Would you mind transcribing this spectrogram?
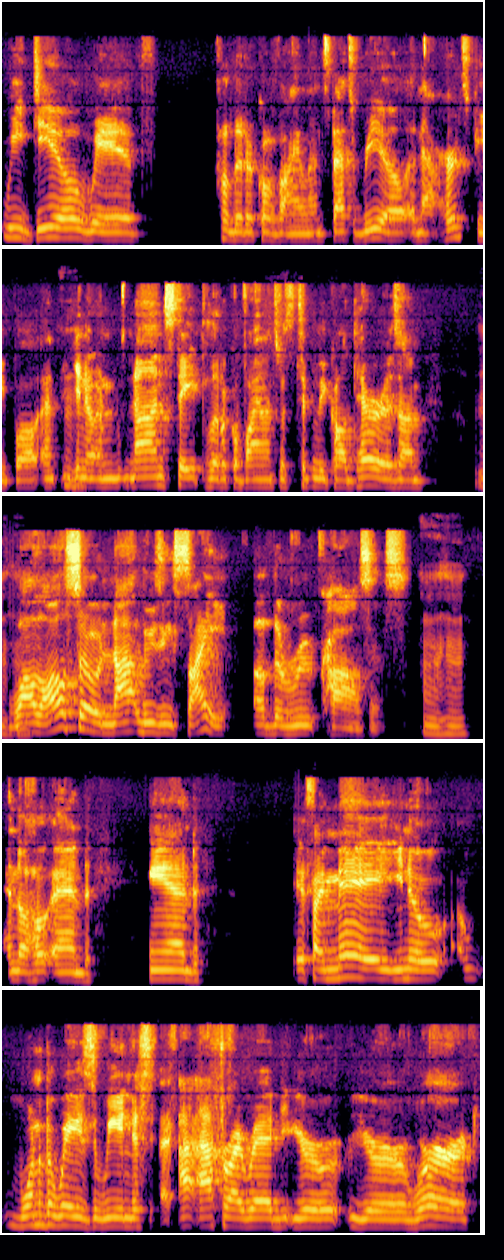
we deal with political violence that's real and that hurts people and you know and non-state political violence what's typically called terrorism while also not losing sight of the root causes and the ho- and and if I may, you know, one of the ways that we after I read your your work,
